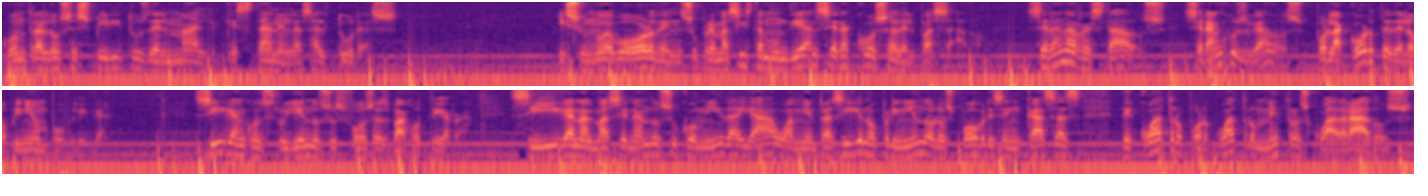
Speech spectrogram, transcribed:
contra los espíritus del mal que están en las alturas. Y su nuevo orden supremacista mundial será cosa del pasado serán arrestados, serán juzgados por la corte de la opinión pública. Sigan construyendo sus fosas bajo tierra, sigan almacenando su comida y agua mientras siguen oprimiendo a los pobres en casas de cuatro por cuatro metros cuadrados,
